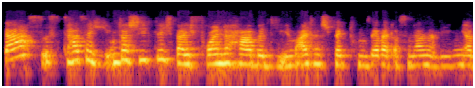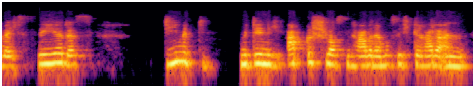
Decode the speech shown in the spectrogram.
Das ist tatsächlich unterschiedlich, weil ich Freunde habe, die im Altersspektrum sehr weit auseinander liegen. Aber ich sehe, dass die, mit, mit denen ich abgeschlossen habe, da muss ich gerade an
